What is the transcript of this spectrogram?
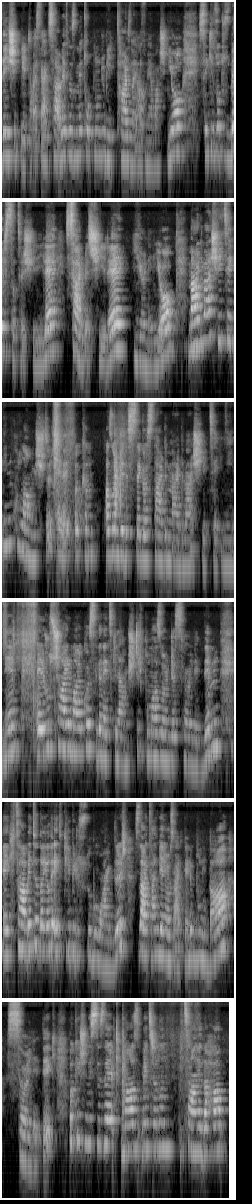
değişik bir tarz. Yani serbest nazım ve toplumcu bir tarzla yazmaya başlıyor. 835 satır şiiriyle serbest şiire yöneliyor. Merdiven şiir tekniğini kullanmıştır. Evet bakın az önce de size gösterdim merdiven şiir tekniğini. E, Rus şair Mayakovsky'den etkilenmiştir. Bunu az önce söyledim. E, hitabete dayalı etkili bir üslubu vardır. Zaten genel özelliklerini bunu da söyledik. Bakın şimdi size Nazım Metra'nın bir tane daha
